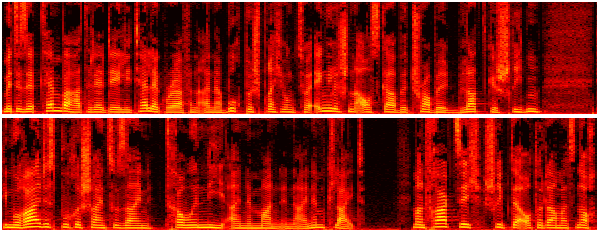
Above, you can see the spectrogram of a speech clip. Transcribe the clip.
Mitte September hatte der Daily Telegraph in einer Buchbesprechung zur englischen Ausgabe Troubled Blood geschrieben, die Moral des Buches scheint zu sein, traue nie einem Mann in einem Kleid. Man fragt sich, schrieb der Autor damals noch,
